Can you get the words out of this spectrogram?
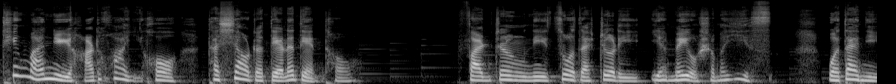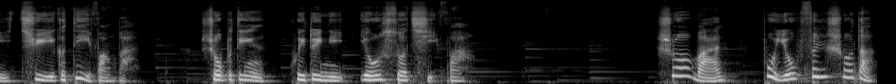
听完女孩的话以后，他笑着点了点头：“反正你坐在这里也没有什么意思。”我带你去一个地方吧，说不定会对你有所启发。说完，不由分说的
